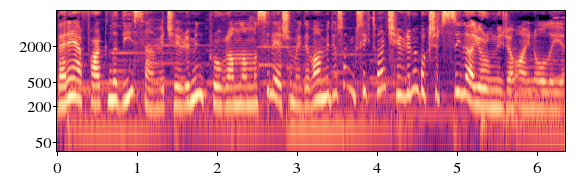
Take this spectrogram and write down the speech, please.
Ben eğer farkında değilsem ve çevremin programlanmasıyla yaşamaya devam ediyorsam yüksek ihtimalle çevremin bakış açısıyla yorumlayacağım aynı olayı.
